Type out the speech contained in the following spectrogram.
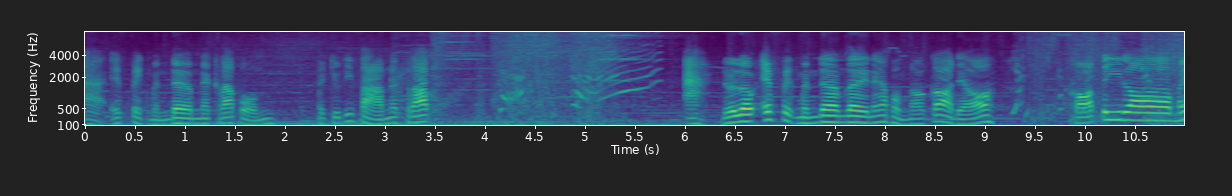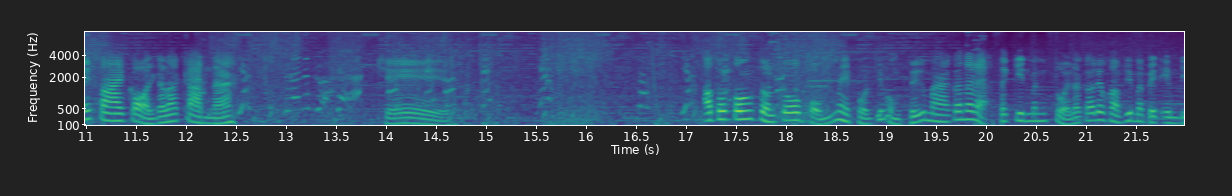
อ่าเอฟเฟกเหมือนเดิมนะครับผมสกิลที่สามนะครับอะเดี๋ยวเราเอฟเฟกเหมือนเดิมเลยนะครับผมเนาะก็เดี๋ยว ขอตีรอไม่ตายก่อนก็แล้วกันนะ โอเค เอาตรงๆส่วนตัวผมเหตุผลที่ผมซื้อมาก็นั่นแหละ สกินมันสวยแล้วก็ด้วยความที่มันเป็น MD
